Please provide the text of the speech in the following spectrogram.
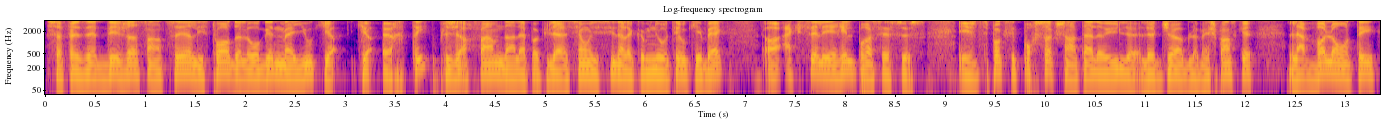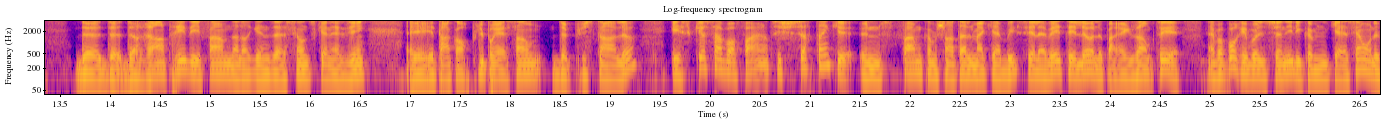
se faisait déjà sentir. L'histoire de Logan Mayou qui a, heurté plusieurs femmes dans la population ici, dans la communauté au Québec, a accéléré le processus. Et je dis pas que c'est pour ça que Chantal a eu le, job, mais je pense que la volonté de, de, de rentrer des femmes dans l'organisation du Canadien est encore plus pressante depuis ce temps-là. Et ce que ça va faire, je suis certain qu'une femme comme Chantal Maccabé, si elle avait été là, là par exemple, elle va pas révolutionner les communications. Euh,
